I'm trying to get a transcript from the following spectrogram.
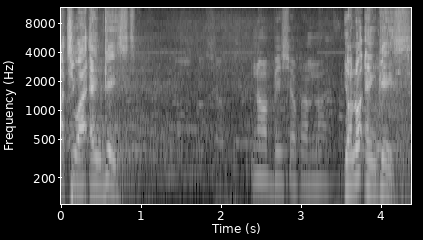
But you are engaged. No, Bishop, I'm not. You're not engaged.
